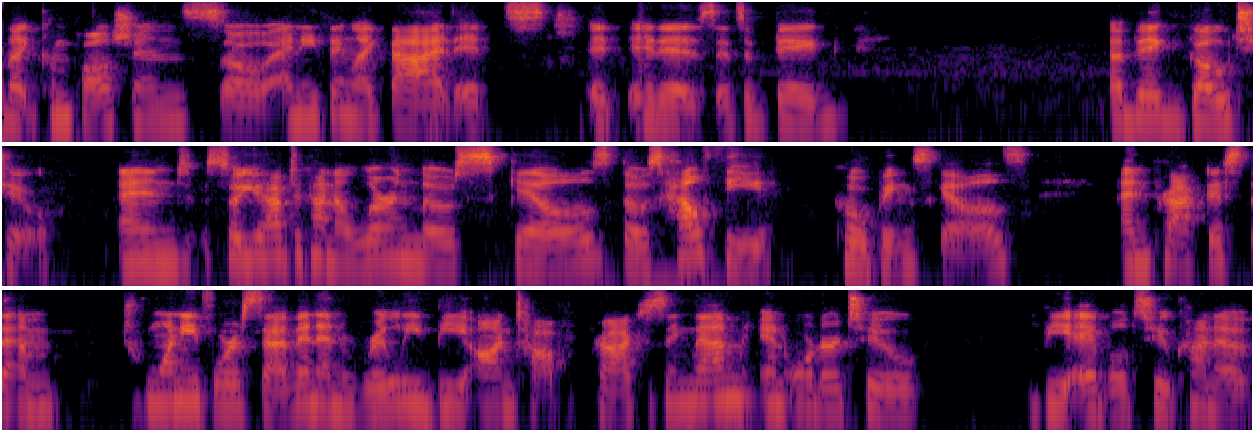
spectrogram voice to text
like compulsions so anything like that it's it, it is it's a big a big go-to. And so you have to kind of learn those skills those healthy coping skills and practice them 24 7 and really be on top of practicing them in order to be able to kind of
